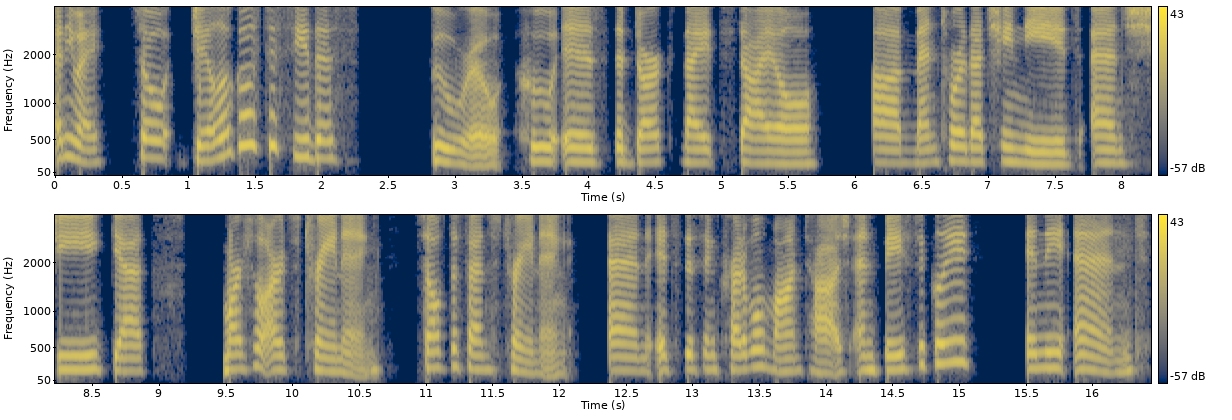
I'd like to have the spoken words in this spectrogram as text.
Anyway, so JLo goes to see this guru who is the Dark Knight style uh, mentor that she needs, and she gets martial arts training, self defense training, and it's this incredible montage. And basically, in the end,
